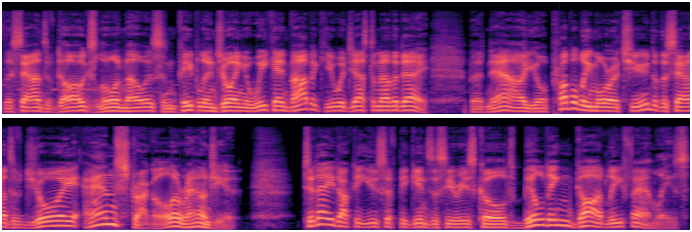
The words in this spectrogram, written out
The sounds of dogs, lawnmowers, and people enjoying a weekend barbecue were just another day. But now you're probably more attuned to the sounds of joy and struggle around you. Today, Dr. Youssef begins a series called Building Godly Families.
